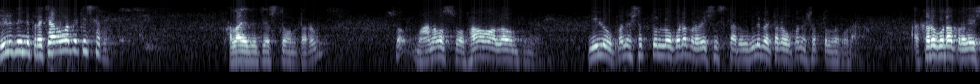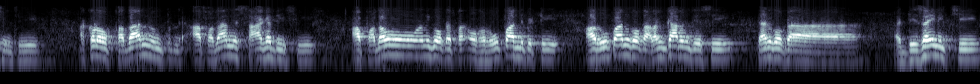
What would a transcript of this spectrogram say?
వీళ్ళు దీన్ని ప్రచారంలో పెట్టేశారు. అలా ఏదో చేస్తూ ఉంటారు. సో మానవ స్వభావం అలా ఉంటుంది. వీళ్ళు ఉపనిషత్తుల్లో కూడా ప్రవేశిస్తారు. వదిలిపెట్టరు ఉపనిషత్తులను కూడా. అక్కడ కూడా ప్రవేశించి అక్కడ ఒక పదాన్ని ఉంటుంది. ఆ పదాన్ని సాగదీసి ఆ పదం అని ఒక త- ఒక రూపాన్ని పెట్టి ఆ రూపానికి ఒక అలంకారం చేసి దానికి ఒక డిజైన్ ఇచ్చి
